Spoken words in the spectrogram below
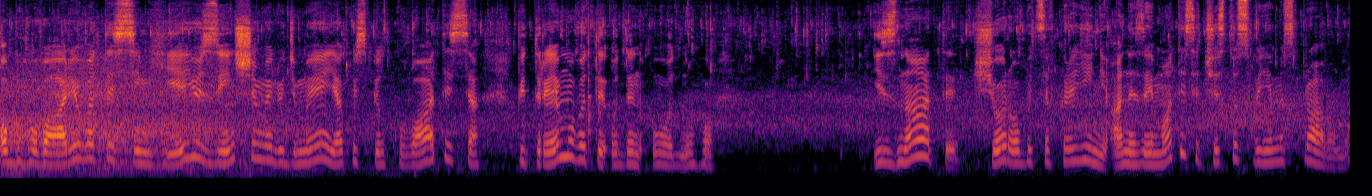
обговорювати з сім'єю, з іншими людьми, якось спілкуватися, підтримувати один одного і знати, що робиться в країні, а не займатися чисто своїми справами.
